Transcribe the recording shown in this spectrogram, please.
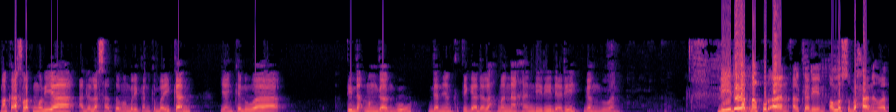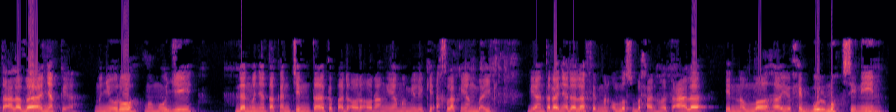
Maka akhlak mulia adalah satu memberikan kebaikan, yang kedua tidak mengganggu dan yang ketiga adalah menahan diri dari gangguan. Di dalam Al-Qur'an Al-Karim Allah Subhanahu wa taala banyak ya menyuruh, memuji dan menyatakan cinta kepada orang-orang yang memiliki akhlak yang baik. Di antaranya adalah firman Allah Subhanahu wa taala, "Innallaha yuhibbul muhsinin."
